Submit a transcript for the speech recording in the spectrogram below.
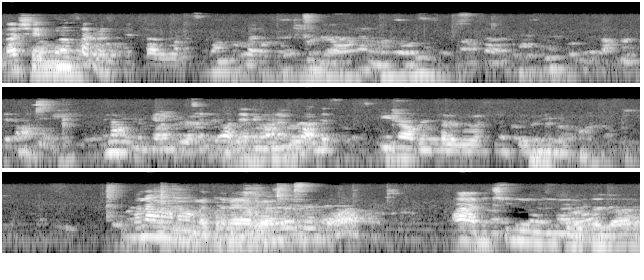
La scelta non serve aspettare perché secondo me No, perché la percentuale rimane uguale. Sì, no, pensare che sempre meno. No, no, no, mettere la percentuale. Ah, dici il numero. La...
